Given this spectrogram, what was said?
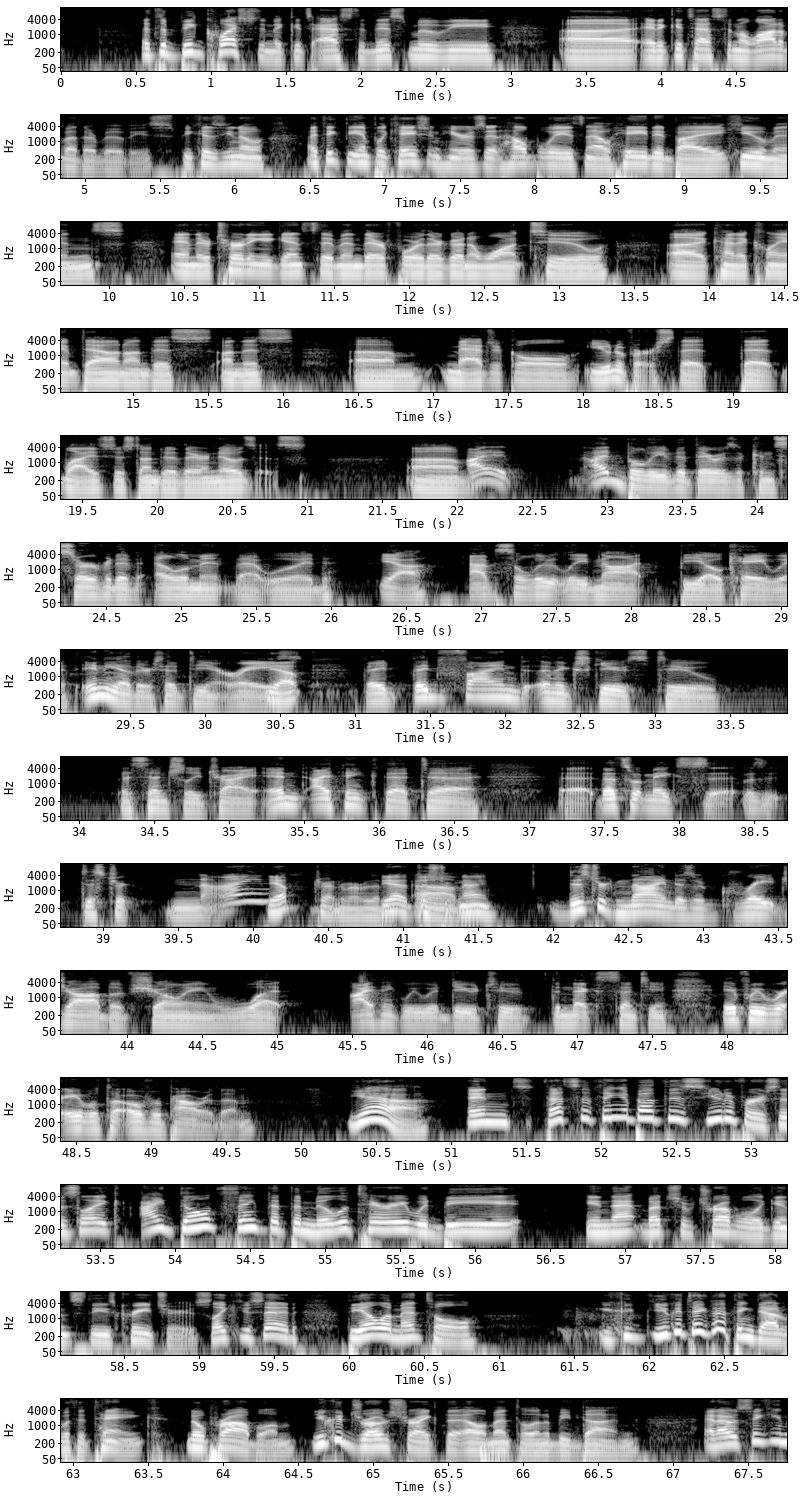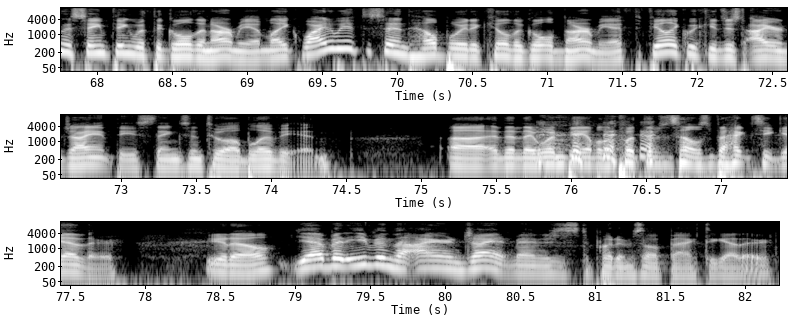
it's a big question that gets asked in this movie, uh, and it gets asked in a lot of other movies. Because you know, I think the implication here is that Hellboy is now hated by humans, and they're turning against him, and therefore they're going to want to uh, kind of clamp down on this on this um, magical universe that that lies just under their noses. Um, I I'd believe that there was a conservative element that would yeah, absolutely not be okay with any other sentient race. Yep. They they'd find an excuse to essentially try. And I think that uh, uh, that's what makes uh, was it District Nine? Yep. trying to remember the Yeah, name. District Um, Nine. District Nine does a great job of showing what I think we would do to the next sentient if we were able to overpower them. Yeah. And that's the thing about this universe is like I don't think that the military would be in that much of trouble against these creatures. Like you said, the elemental you could you could take that thing down with a tank, no problem. You could drone strike the elemental and it'd be done. And I was thinking the same thing with the Golden Army. I'm like, why do we have to send Hellboy to kill the Golden Army? I feel like we could just Iron Giant these things into oblivion, uh, and then they wouldn't be able to put themselves back together. You know, Yeah, but even the Iron Giant manages to put himself back together.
